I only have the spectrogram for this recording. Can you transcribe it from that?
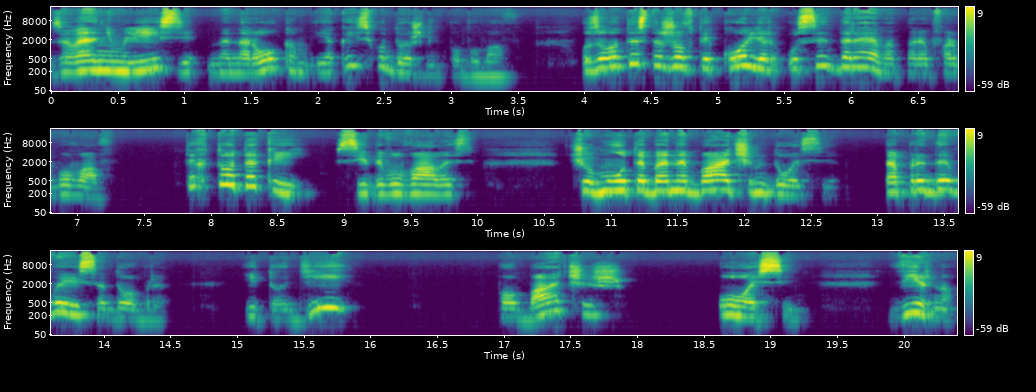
В зеленім лісі ненароком якийсь художник побував. У золотисто-жовтий колір уси дерева перефарбував. Ти хто такий? Всі дивувались. Чому тебе не бачим досі? Та придивися добре. І тоді побачиш осінь. Вірно,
